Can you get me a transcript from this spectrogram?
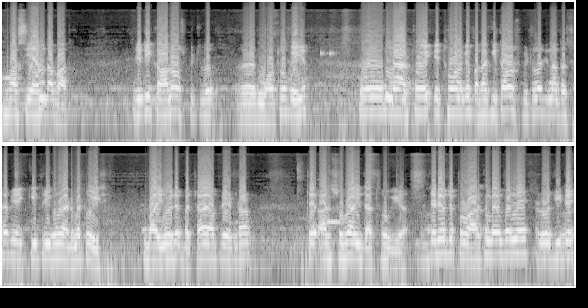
ਵਾਸੀ ਅਹਿਮਦਾਬਾਦ ਜਿਹਦੀ ਕਾਲ ਹਸਪੀਟਲ ਮੌਤ ਹੋ ਗਈ ਆ। ਉਹ ਮੈਂ ਇੱਥੋਂ ਇੱਥੋਂ ਆਣ ਕੇ ਪਤਾ ਕੀਤਾ ਹਸਪੀਟਲ ਜਿਨ੍ਹਾਂ ਦੱਸਿਆ ਵੀ 21 ਤਰੀਕ ਨੂੰ ਐਡਮਿਟ ਹੋਈ ਸੀ। 22 ਨੂੰ ਇਹਦੇ ਬੱਚਾ ਹੋਇਆ ਆਪਰੇਟ ਨਾਲ। ਤੇ ਅੱਜ ਸਵੇਰ ਦੀ ਡੈਥ ਹੋ ਗਈ ਆ। ਜਿਹੜੇ ਉਹਦੇ ਪਰਿਵਾਰਕ ਮੈਂਬਰ ਨੇ ਰੋਜੀ ਦੇ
